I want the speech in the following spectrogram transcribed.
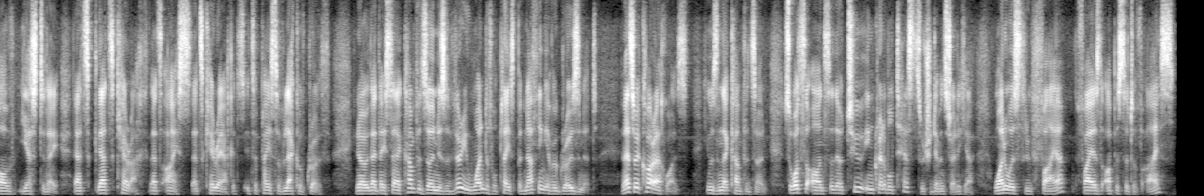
of yesterday. That's that's Kerach, that's ice, that's Kereach. It's, it's a place of lack of growth. You know, that they say a comfort zone is a very wonderful place, but nothing ever grows in it. And that's where Korach was. He was in that comfort zone. So what's the answer? There are two incredible tests which are demonstrated here. One was through fire. Fire is the opposite of ice.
